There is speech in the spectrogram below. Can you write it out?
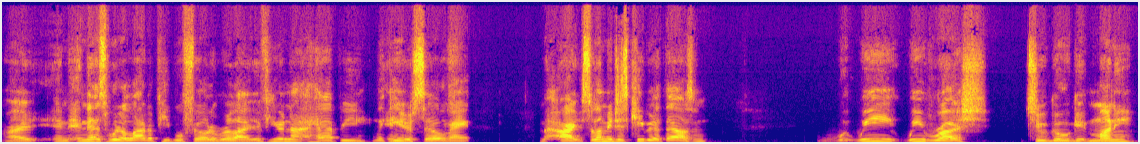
right? And and that's what a lot of people fail to realize. If you're not happy With in you, yourself, Right. all right, so let me just keep it a thousand. We we rush to go get money,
